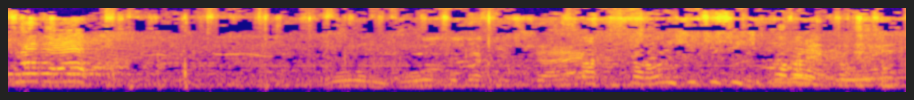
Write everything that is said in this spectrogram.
Ostrava! Saksa, oni si tisíc pravek.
